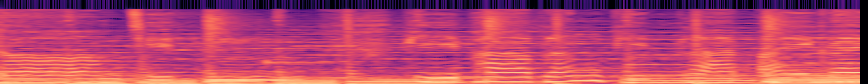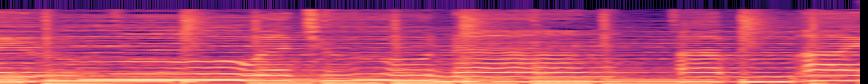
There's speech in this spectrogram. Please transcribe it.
จอมจิต พี่พาพลังผิดพลาดไปใครรู้ว่าชูนาง อับอาย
